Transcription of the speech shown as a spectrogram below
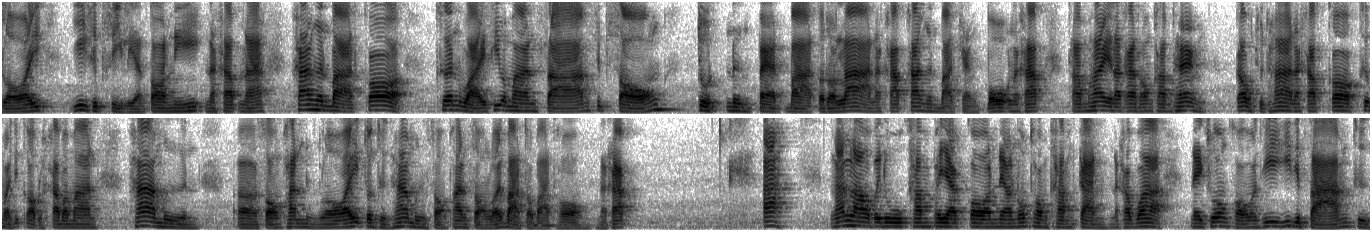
3,424 เหรียญตอนนี้นะครับนะค่าเงินบาทก็เคลื่อนไหวที่ประมาณ 32.18 บาทต่อดอลลาร์นะครับ ค่าเงินบาทแข็งโป๊กนะครับทำให้ราคาทองคำแท่ง 9.5 นะครับ ก็ขึ้นมาที่กรอบราคาประมาณ50,2100 จนถึง 52,200 บาทต่อบาททองนะครับ อะ งั้นเราไปดูคำพยากรณ์แนวโน้มทองคำกันนะครับว่าในช่วงของวันที่ 23 ถึง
